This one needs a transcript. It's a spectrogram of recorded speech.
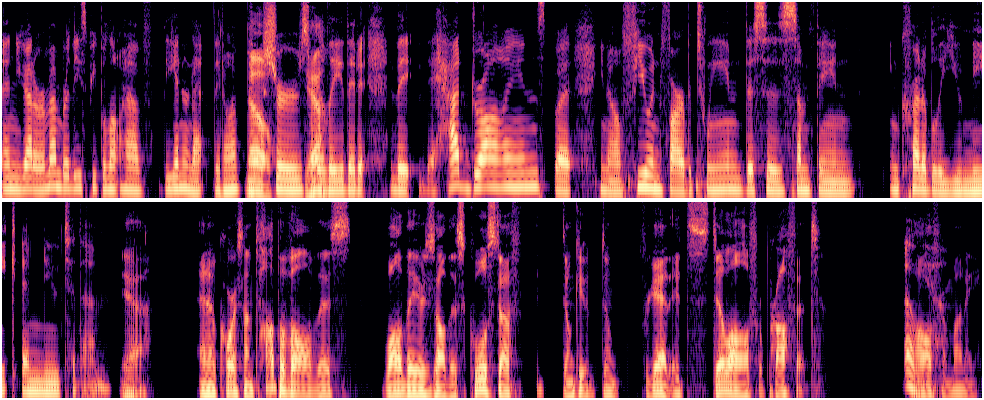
And you got to remember, these people don't have the internet. They don't have No. pictures, Yeah. really. They, they they had drawings, but you know, few and far between. This is something incredibly unique and new to them. Yeah, and of course, on top of all of this, while there's all this cool stuff, don't get don't forget, it's still all for profit. Oh, all yeah. for money.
